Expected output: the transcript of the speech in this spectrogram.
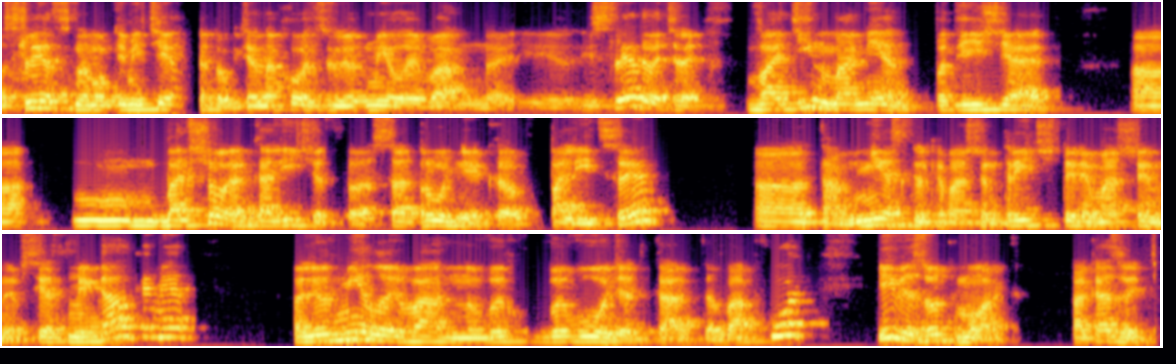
Следственному комитету, где находится Людмила Ивановна и исследователи, в один момент подъезжает а, большое количество сотрудников полиции, там несколько машин, 3-4 машины, все с мигалками. Людмилу Ивановну вы, выводят как-то в обход и везут в морг. Показывайте.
